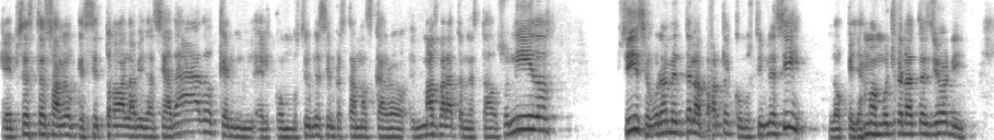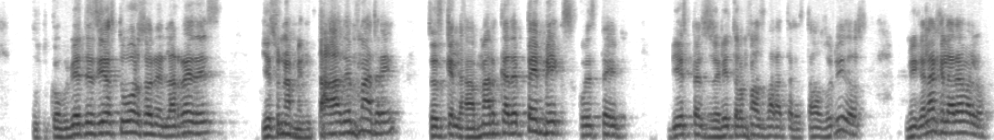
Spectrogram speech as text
que pues, esto es algo que sí, toda la vida se ha dado, que el, combustible siempre está más caro, más barato en Estados Unidos. Sí, seguramente la parte del combustible sí. Lo que llama mucho la atención y, pues, como bien decías tú, Orson, en las redes, y es una mentada de madre, entonces que la marca de Pemex cueste 10 pesos el litro más barato en Estados Unidos. Miguel Ángel Arevalo.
